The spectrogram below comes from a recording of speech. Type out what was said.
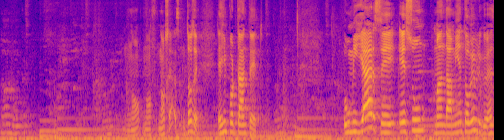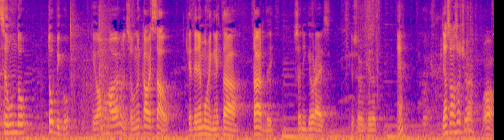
No, nunca. No, no, no se hace. Entonces, es importante esto. Humillarse es un mandamiento bíblico, es el segundo tópico que vamos a ver, el segundo encabezado que tenemos en esta tarde. No sé ni qué hora es. Yo solo quiero. ¿Eh? ¿Ya son las 8 horas? Wow.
